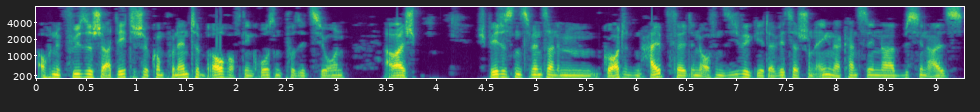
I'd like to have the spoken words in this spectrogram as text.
auch eine physische, athletische Komponente braucht auf den großen Positionen. Aber spätestens, wenn es dann im geordneten Halbfeld in der Offensive geht, da wird's ja schon eng. Da kannst du ihn da ein bisschen als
